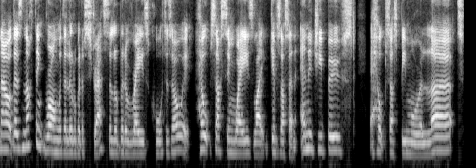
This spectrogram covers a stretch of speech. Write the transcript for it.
Now, there's nothing wrong with a little bit of stress, a little bit of raised cortisol. It helps us in ways like gives us an energy boost, it helps us be more alert.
